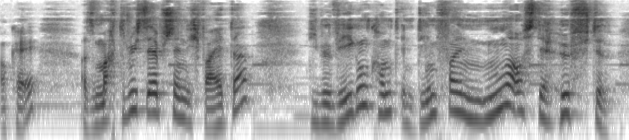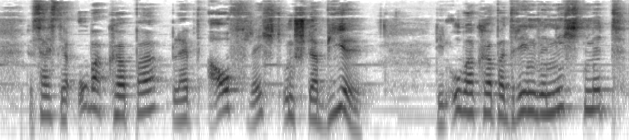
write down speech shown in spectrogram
Okay? Also macht ruhig selbstständig weiter. Die Bewegung kommt in dem Fall nur aus der Hüfte. Das heißt, der Oberkörper bleibt aufrecht und stabil. Den Oberkörper drehen wir nicht mit.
